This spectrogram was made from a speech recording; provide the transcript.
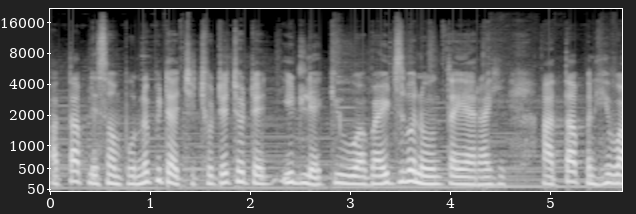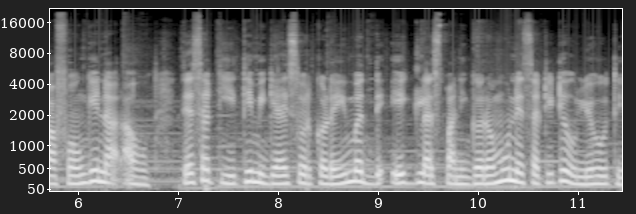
आत्ता आपले संपूर्ण पिठाचे छोट्या छोट्या इडल्या किंवा बाईट्स बनवून तयार आहे. आता आपण हे वाफवून घेणार आहोत. त्यासाठी इथे मी गॅसवर कढईमध्ये एक ग्लास पाणी गरम होण्यासाठी ठेवले होते.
